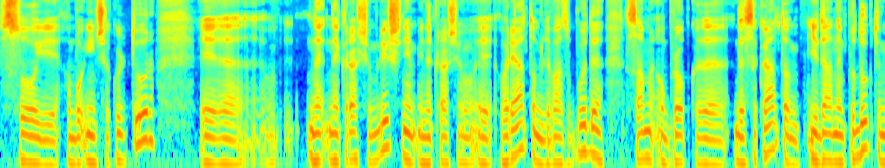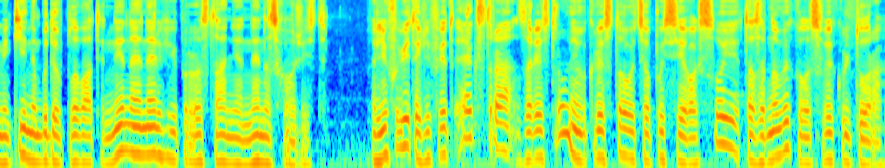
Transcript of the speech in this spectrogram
сої або інших культур, е, найкращим рішенням і найкращим е, варіантом для вас буде саме обробка десикантом і даним продуктом, який не буде впливати ні на енергію проростання, ні на схожість. Гліфовіт і гліфовіт екстра зареєстровані і використовуються в посівах сої та зернових колосових культурах.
